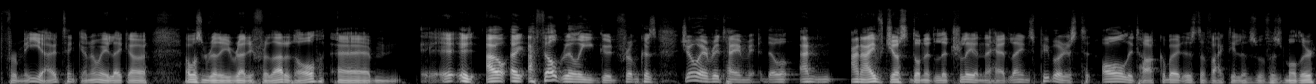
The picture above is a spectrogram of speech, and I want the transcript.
for me. I think anyway, like uh, I wasn't really ready for that at all. Um, it, it, I I felt really good from because you know every time and and I've just done it literally in the headlines. People are just all they talk about is the fact he lives with his mother,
